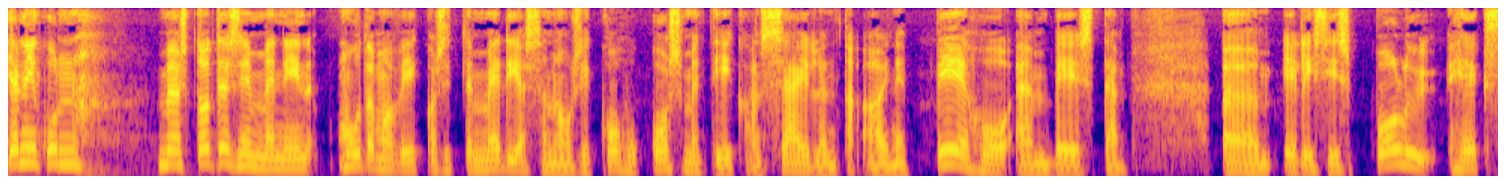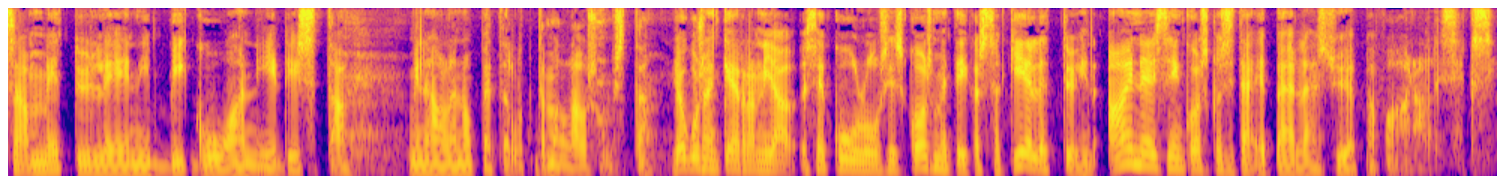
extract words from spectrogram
Ja niin kuin myös totesimme, niin muutama viikko sitten mediassa nousi kohu kosmetiikan säilöntäaine PHMBstä, eli siis polyheksametyleeni biguanidista. Minä olen opetellut tämän lausumista joku sen kerran ja se kuuluu siis kosmetiikassa kiellettyihin aineisiin, koska sitä epäillään syöpävaaralliseksi.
